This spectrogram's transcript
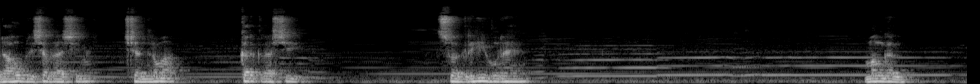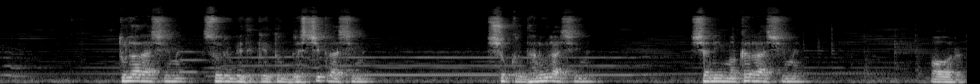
राहु वृषभ राशि में चंद्रमा, कर्क राशि स्वगृही हो रहे हैं। मंगल, तुला राशि में, सूर्य विध केतु वृश्चिक राशि में, शुक्र धनु राशि में, शनि मकर राशि में और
